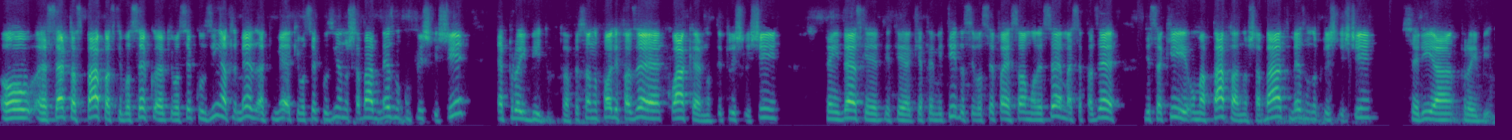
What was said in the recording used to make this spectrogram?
ou é, certas papas que você que você cozinha que você cozinha no Shabbat mesmo com clichê é proibido. Então a pessoa não pode fazer quaker no clichê. Tem ideias que, que, que é permitido se você faz só amolecer, mas se fazer isso aqui uma papa no Shabbat mesmo no clichê seria proibido.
